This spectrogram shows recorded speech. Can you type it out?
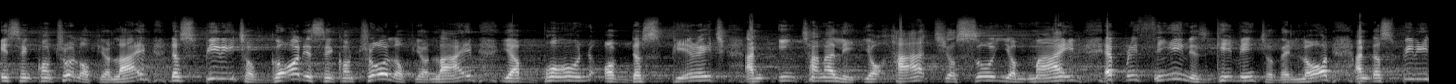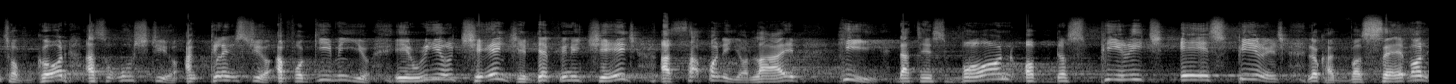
is in control of your life. The Spirit of God is in control of your life. You are born of the Spirit and internally your heart, your soul, your mind, everything is given to the Lord and the Spirit of God has washed you and cleansed you and forgiven you. A real change, a definite change change has happened in your life he that is born of the spirit is spirit. Look at verse 7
